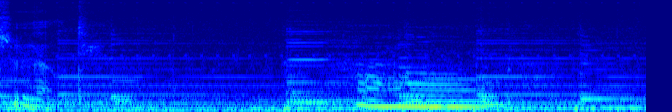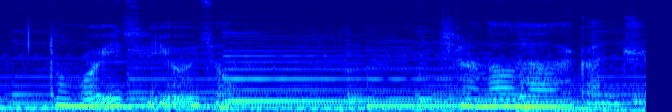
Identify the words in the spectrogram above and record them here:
事聊天，然后都会一直有一种想到他的感觉，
